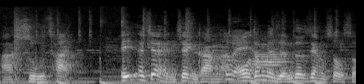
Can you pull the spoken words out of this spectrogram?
啊、蔬菜，哎，而且很健康啊。哦，他们人都这样瘦瘦。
